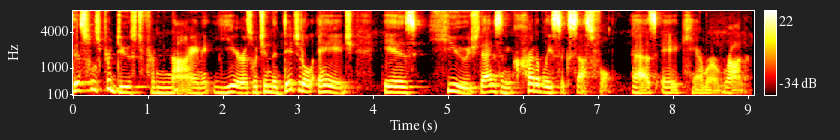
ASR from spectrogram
this was produced for nine years, which in the digital age is huge. That is incredibly successful as a camera run.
